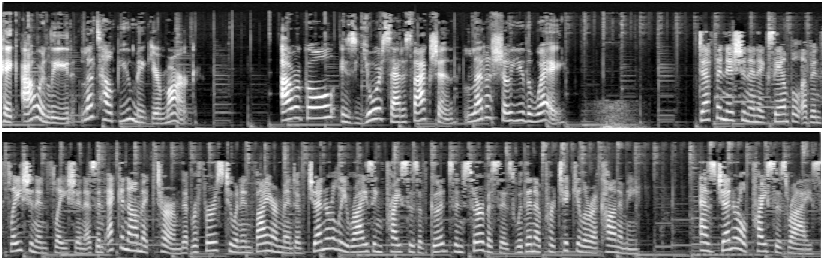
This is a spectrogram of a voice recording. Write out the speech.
Take our lead, let's help you make your mark. Our goal is your satisfaction. Let us show you the way. Definition and example of inflation Inflation is an economic term that refers to an environment of generally rising prices of goods and services within a particular economy. As general prices rise,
